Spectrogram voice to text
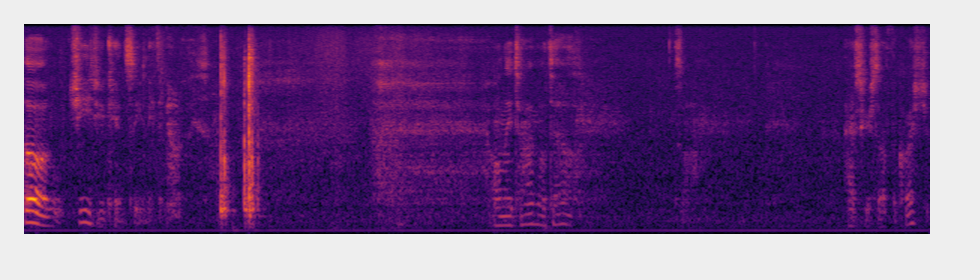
Oh, jeez, you can't see anything out of these. Only time will tell. Ask yourself the question.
